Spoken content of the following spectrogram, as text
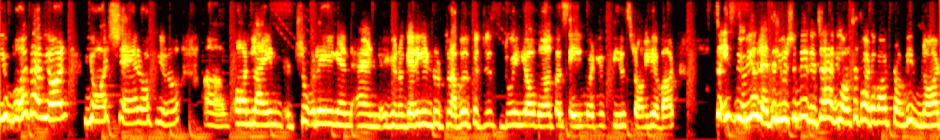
you both have your your share of you know online trolling and and you know getting into trouble for just doing your work और saying what you feel strongly about So, is New Year resolution, mein, Richa, have you also thought about probably not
